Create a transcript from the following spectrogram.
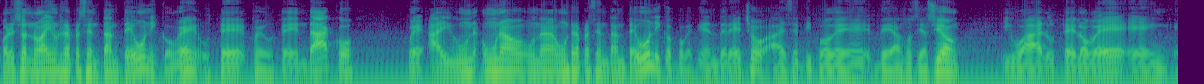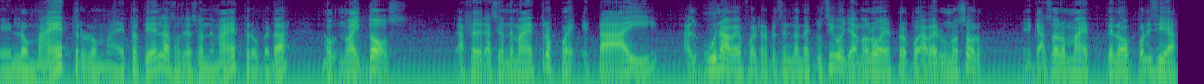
Por eso no hay un representante único. ¿ves? Usted, pues usted en DACO, pues hay un, una- una- un representante único porque tienen derecho a ese tipo de, asociación. Igual usted lo ve en, en los maestros. Los maestros tienen la asociación de maestros, ¿verdad? No, no hay dos. La Federación de Maestros, pues está ahí. Alguna vez fue el representante exclusivo, ya no lo es, pero puede haber uno solo. En el caso de los maest- de los policías,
